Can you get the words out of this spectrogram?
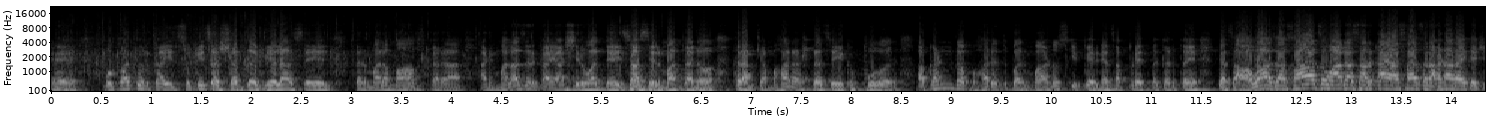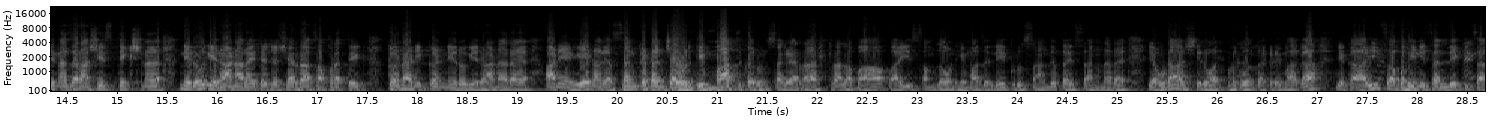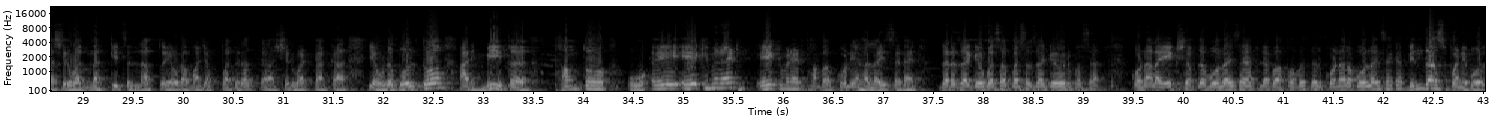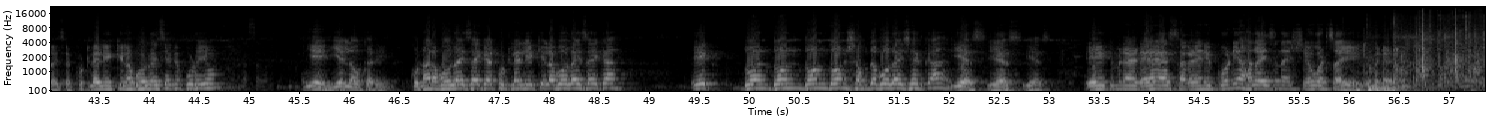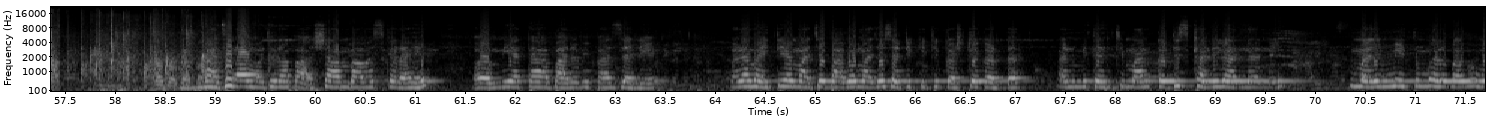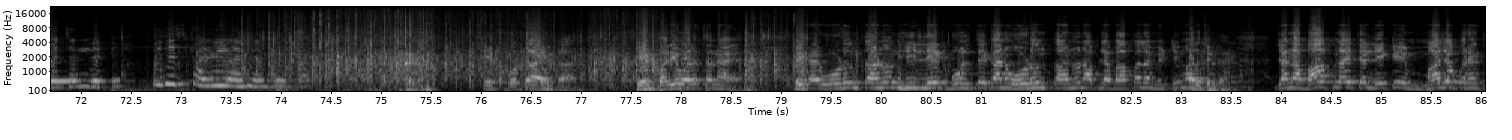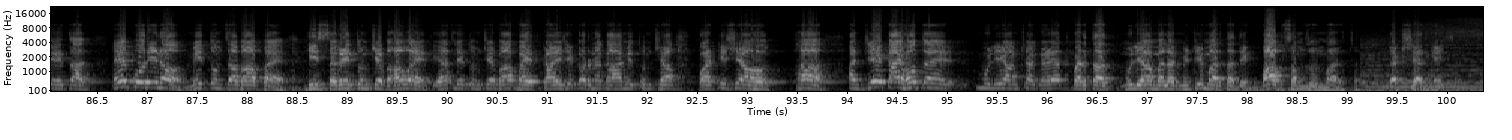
मुखातून काही चुकीचा शब्द गेला असेल तर मला माफ करा. आणि मला जर काही आशीर्वाद द्यायचा असेल मातानं तर आमच्या महाराष्ट्राचं एक पोर अखंड भारतभर माणुसकी पेरण्याचा प्रयत्न करतोय. त्याचा आवाज असाच वाघासारखा आहे असाच राहणार आहे त्याची नजर अशीच तीक्ष्ण निरोगी राहणार आहे त्याच्या शरीराचा प्रत्येक कण आणि कण निरोगी राहणार आहे. आणि येणाऱ्या संकटांच्या वरती मात करून सगळ्या राष्ट्राला बाप आई समजावून हे माझं लेकरू सांगत आहे सांगणार आहे. एवढा आशीर्वाद भगवंताकडे मागा. एका आईचा बहिणीचा लेकीचा आशीर्वाद नक्कीच लागतो. एवढा माझ्या पदरात आशीर्वाद टाका. एवढं बोलतो आणि मी इथं थांबतो. ए एक मिनिट एक मिनिट थांबा. कोणी हलायचं नाही. जरा जागेवर बसा बसा जागेवर बसा. कोणाला एक शब्द बोलायचा आहे आपल्या बापाबद्दल? कोणाला बोलायचं आहे का? बिंदासपणे बोलायचं आहे. कुठल्या लेकीला बोलायचं आहे का पुढे येऊन? ये ये लवकर ये. कुणाला बोलायचं आहे का? कुठल्या लेकीला बोलायचं आहे का? एक दोन दोन दोन दोन शब्द बोलायचे आहेत का? येस येस येस एक मिनिट. हे सगळ्यांनी कोणी हलायचं नाही? शेवटचा एक मिनिट. माझं नाव मधुरा बा श्याम बावस्कर आहे. मी आता बारावी पास झाली आहे. मला माहिती आहे माझे बाबा माझ्यासाठी किती कष्ट करतात आणि मी त्यांची मान कधीच खाली घालणार नाही. मै- मी तुम्हाला बाबा वचन देते. कधीच खाली घालणार नाही. हे खोटं आहे का? हे परिवर्तन आहे. हे काय ओढून ताणून ही लेख बोलते का आणि ओढून ताणून आपल्या बापाला मिठी मारते का? ज्यांना बाप नाही ते लेखी माझ्यापर्यंत येतात. हे पोरीनं मी तुमचा बाप आहे. ही सगळे तुमचे भाव आहेत. यातले तुमचे बाप आहेत. काळजी करू नका. आम्ही तुमच्या पाठीशी आहोत. हा. आणि जे काय होत आहे मुली आमच्या गळ्यात पडतात. मुली आम्हाला मिठी मारतात. एक बाप समजून मारतात लक्षात घ्यायचं.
